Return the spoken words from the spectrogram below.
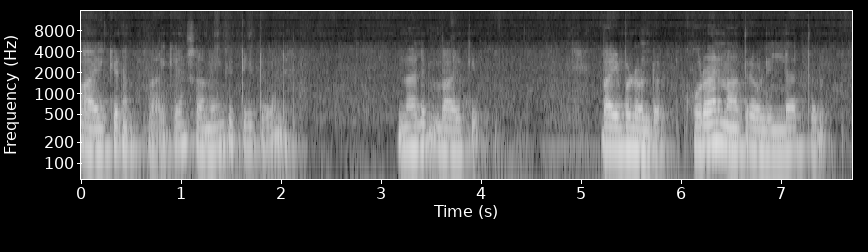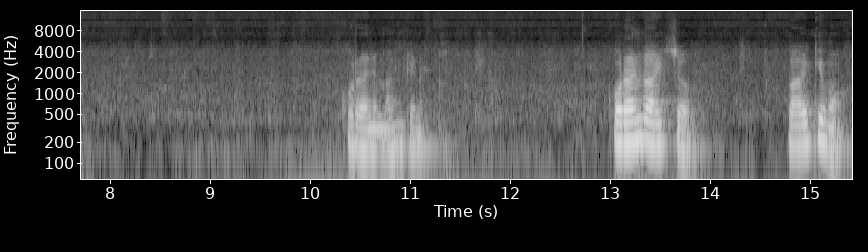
വായിക്കണം. വായിക്കാൻ സമയം കിട്ടിയിട്ട് വേണ്ട. എന്നാലും വായിക്കും. ബൈബിളുണ്ട്. ഖുറാൻ മാത്രമേ ഉള്ളൂ ഇല്ലാത്തത്. ഖുറാനും വാങ്ങിക്കണം ഖുറാൻ വായിച്ചോ? വായിക്കുമോ?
